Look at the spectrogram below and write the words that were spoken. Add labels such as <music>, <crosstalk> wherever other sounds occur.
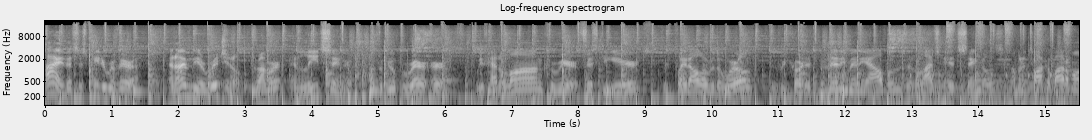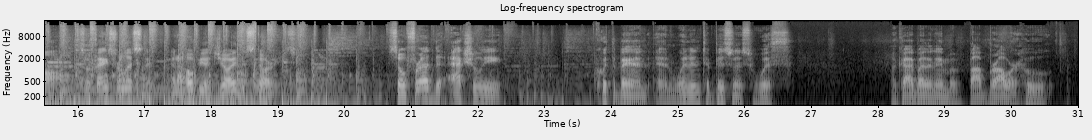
Hi, this is Peter Rivera, and I'm the original drummer and lead singer of the group Rare Earth. We've had a long career, 50 years. We've played all over the world. We've recorded many, many albums and lots of hit singles. I'm going to talk about them all. So thanks for listening, and I hope you enjoy the stories. So Fred actually quit the band and went into business with a guy by the name of Bob Brower, who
